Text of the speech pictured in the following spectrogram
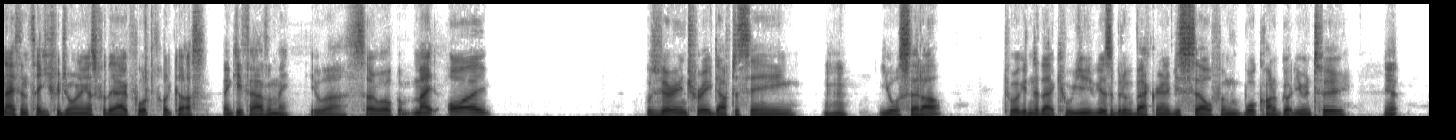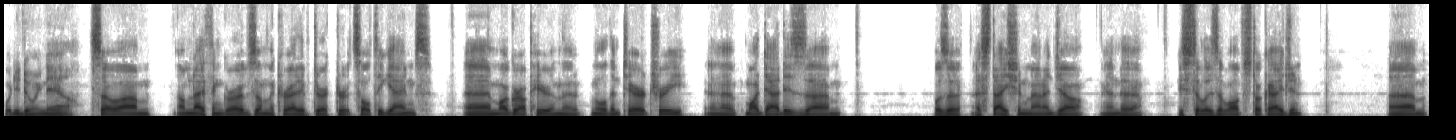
Nathan, thank you for joining us for the AgForce podcast. Thank you for having me. You are so welcome. Mate, I was very intrigued after seeing Mhm. your setup. Before we get into that, can you give us a bit of a background of yourself and what kind of got you into Yep. what you're doing now? So, um, I'm Nathan Groves. I'm the creative director at Salty Games. Um, I grew up here in the Northern Territory. Uh, my dad is um, was a, a station manager, and uh, he still is a livestock agent. Um,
